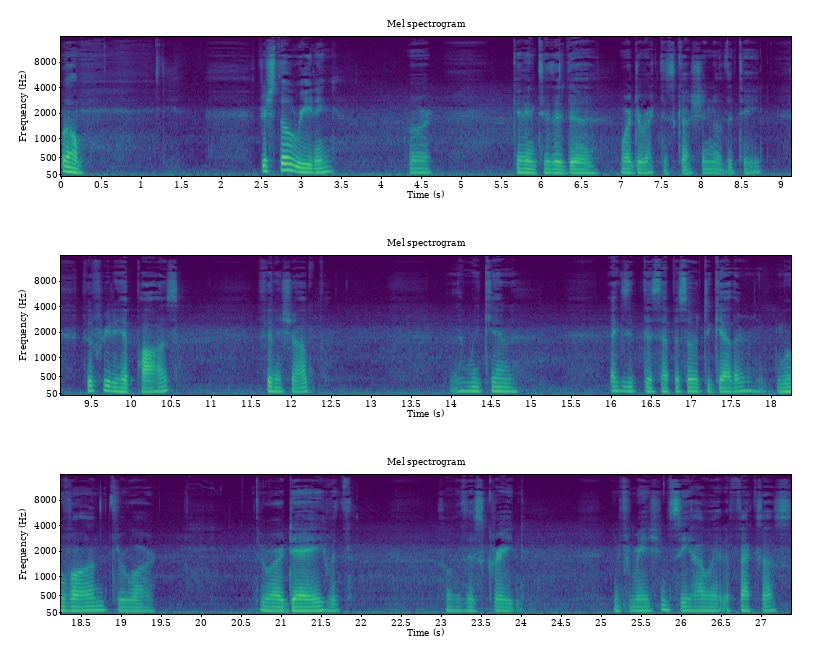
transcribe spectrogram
Well, if you're still reading or getting to the, the more direct discussion of the date, feel free to hit pause, finish up, and then we can exit this episode together and move on through our through our day with some of this great information, see how it affects us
